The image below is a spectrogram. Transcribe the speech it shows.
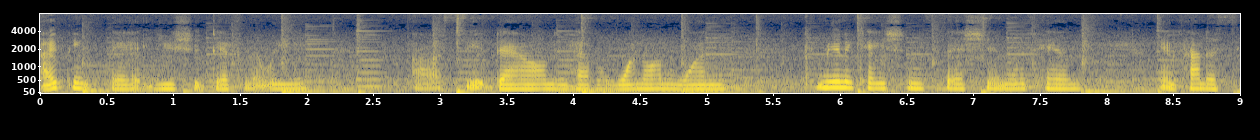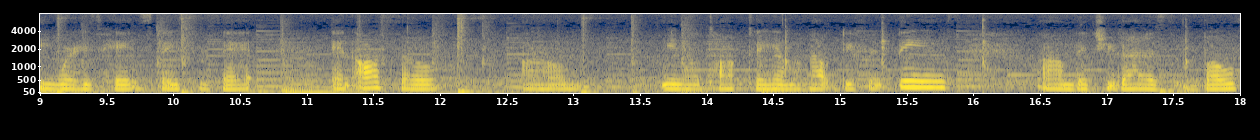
I think that you should definitely uh, sit down and have a one on one communication session with him and kind of see where his headspace is at. And also, um, you know, talk to him about different things um, that you guys both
